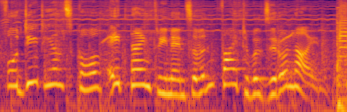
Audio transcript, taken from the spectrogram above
For details call 89397 5009.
